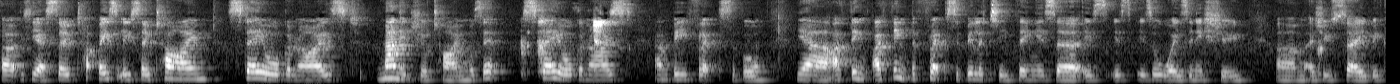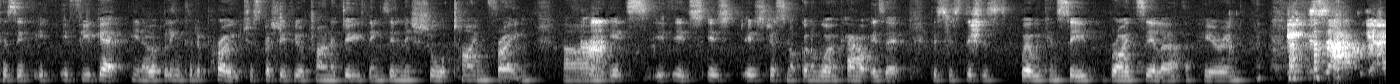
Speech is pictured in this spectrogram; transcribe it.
uh, yeah, so t- basically, so time, stay organised, manage your time, was it? Stay organised and be flexible. Yeah, I think I think the flexibility thing is uh, is, is is always an issue, um, as you say, because if, if, if you get you know a blinkered approach, especially if you're trying to do things in this short time frame, um, it's it, it's it's it's just not going to work out, is it? This is this is where we can see Bridezilla appearing. exactly. I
